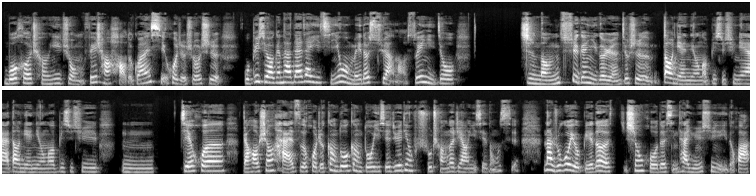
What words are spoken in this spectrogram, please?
磨合成一种非常好的关系，或者说是我必须要跟他待在一起，因为我没得选了，所以你就。只能去跟一个人，就是到年龄了必须去恋爱，到年龄了必须去嗯结婚，然后生孩子，或者更多更多一些约定俗成的这样一些东西。那如果有别的生活的形态允许你的话，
